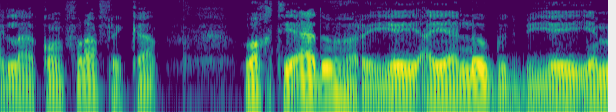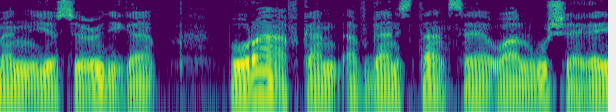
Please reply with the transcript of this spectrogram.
ilaa koonfur afrika wakhti aad u horeeyey ayaa loo gudbiyey yemen iyo sacuudiga. Buuraha afghanistanse waa lagu sheegay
